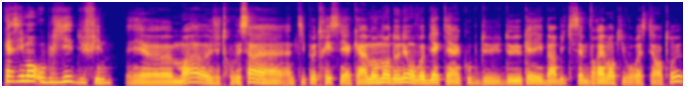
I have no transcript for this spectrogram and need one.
quasiment oublié du film. Et euh, moi, euh, j'ai trouvé ça un, un petit peu triste. Et qu'à un moment donné, on voit bien qu'il y a un couple de, de Ken et Barbie qui s'aiment vraiment, qui vont rester entre eux.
